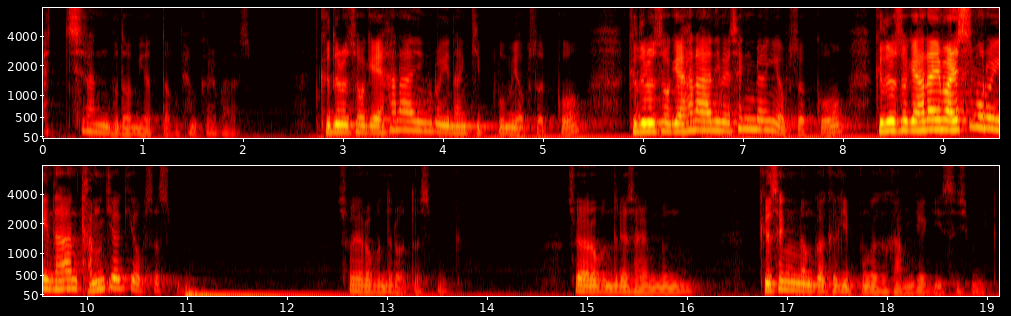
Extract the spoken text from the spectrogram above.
회칠한 무덤이었다고 평가를 받았습니다. 그들 속에 하나님으로 인한 기쁨이 없었고 그들 속에 하나님의 생명이 없었고 그들 속에 하나님의 말씀으로 인한 감격이 없었습니다. 저 여러분들은 어떻습니까? 저 여러분들의 삶은 그 생명과 그 기쁨과 그 감격이 있으십니까?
